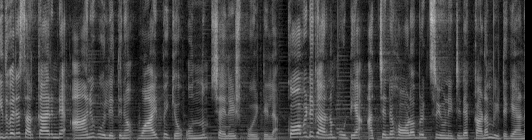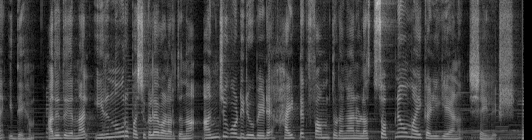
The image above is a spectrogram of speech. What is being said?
ഇതുവരെ സർക്കാരിന്റെ ആനുകൂല്യത്തിനോ വായ്പയ്ക്കോ ഒന്നും ശൈലേഷ് പോയിട്ടില്ല. കോവിഡ് കാരണം പൂട്ടിയ അച്ഛന്റെ ഹോളോബ്രിക്സ് യൂണിറ്റിന്റെ കടം വീട്ടുകയാണ് ഇദ്ദേഹം. അത് തീർന്നാൽ ഇരുന്നൂറ് പശുക്കളെ വളർത്തുന്ന അഞ്ചു കോടി രൂപയുടെ ഹൈടെക് ഫാം തുടങ്ങാനുള്ള സ്വപ്നവുമായി കഴിയുകയാണ് ശൈലേഷ്.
